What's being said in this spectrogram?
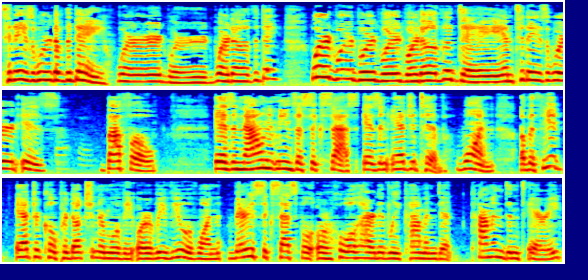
Today's word of the day. Word, word, word of the day. Word, word, word, word, word of the day. And today's word is boffo. As a noun, it means a success. As an adjective, one of a theatrical production or movie or a review of one, very successful or wholeheartedly commendatory.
